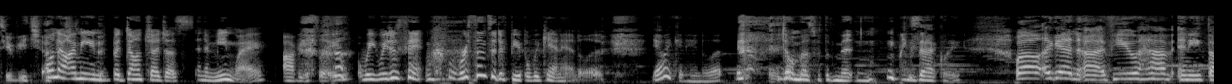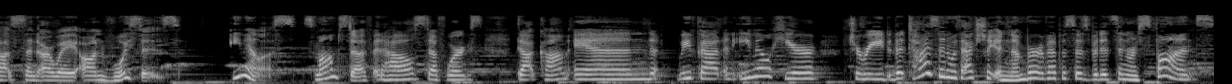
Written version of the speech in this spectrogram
to be judged. Well, no, I mean, but don't judge us in a mean way, obviously. we, we just can't, we're sensitive people. We can't handle it. yeah, we can handle it. Don't mess with the mitten. exactly. Well, again, uh, if you have any thoughts send our way on voices, email us. It's momstuff at howstuffworks.com. And we've got an email here to read that ties in with actually a number of episodes, but it's in response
